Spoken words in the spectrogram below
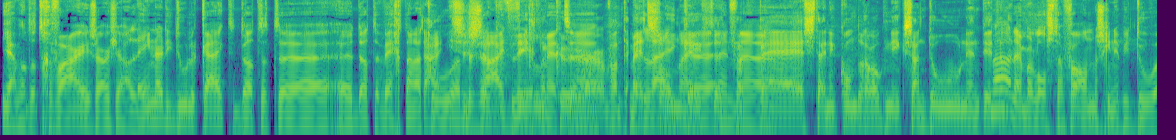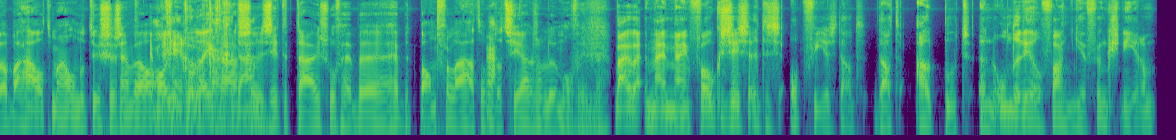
Ja, want het gevaar is als je alleen naar die doelen kijkt, dat, het, uh, dat de weg daar naartoe uh, bezaaid ligt met, uh, want met Edson lijken. heeft het en, verpest en ik kon er ook niks aan doen. En dit nou, en nee, maar los daarvan. Misschien heb je het doel wel behaald, maar ondertussen zijn wel al je collega's zitten thuis of hebben, hebben het pand verlaten omdat ja. ze jou zo'n lummel vinden. Maar mijn, mijn focus is, het is obvious dat, dat output een onderdeel van je functioneren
